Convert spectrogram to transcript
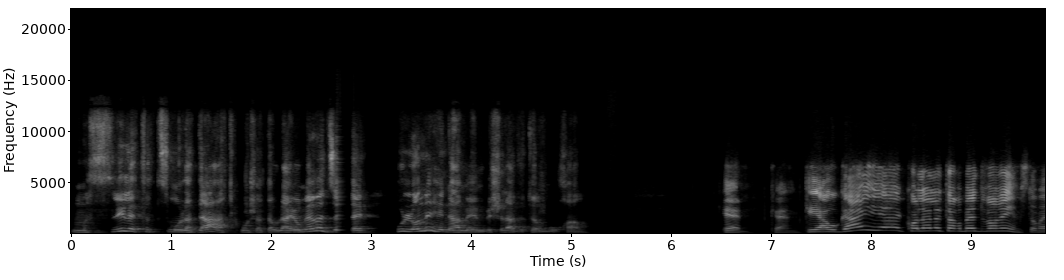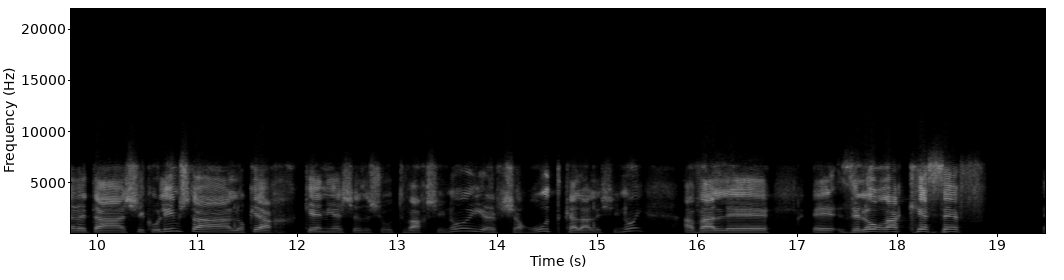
שמסליל את עצמו לדעת, כמו שאתה אולי אומר את זה, הוא לא נהנה מהם בשלב יותר מאוחר. כן, כן. כי העוגה היא אה, כוללת הרבה דברים. זאת אומרת, השיקולים שאתה לוקח, כן יש איזשהו טווח שינוי, אפשרות קלה לשינוי, אבל uh, uh, זה לא רק כסף uh,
